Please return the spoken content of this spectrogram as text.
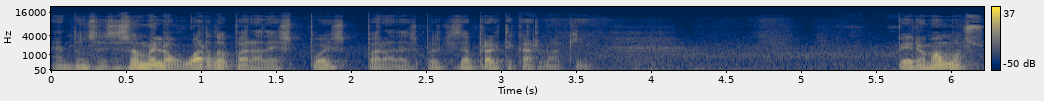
Entonces eso me lo guardo para después, para después quizá practicarlo aquí. Pero vamos,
